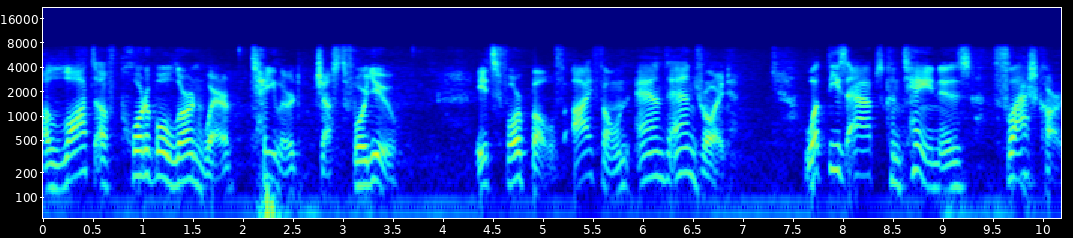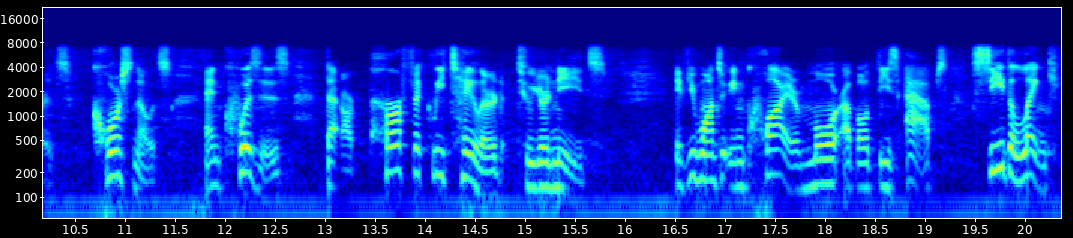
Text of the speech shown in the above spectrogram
a lot of portable learnware tailored just for you. It's for both iPhone and Android. What these apps contain is flashcards, course notes, and quizzes that are perfectly tailored to your needs. If you want to inquire more about these apps, see the link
